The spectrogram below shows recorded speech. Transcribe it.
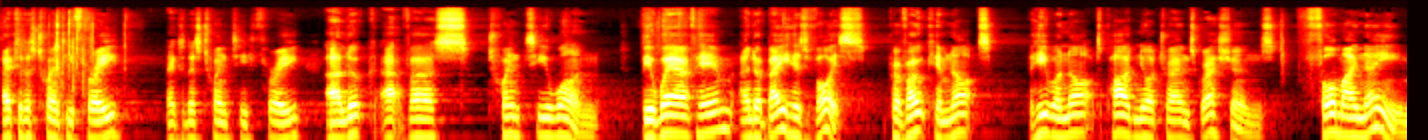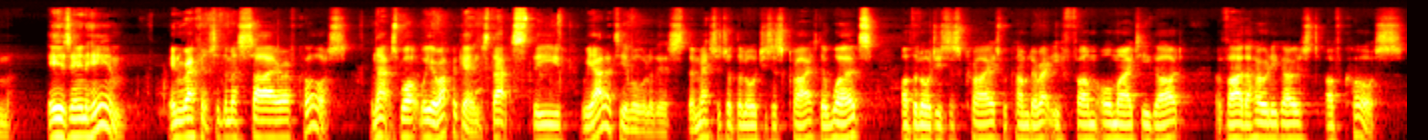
Exodus 23. Exodus 23. Uh, look at verse 21. Beware of him and obey his voice. Provoke him not, for he will not pardon your transgressions. For my name is in him. In reference to the Messiah, of course. And that's what we are up against. That's the reality of all of this. The message of the Lord Jesus Christ, the words of the Lord Jesus Christ will come directly from Almighty God via the Holy Ghost, of course.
